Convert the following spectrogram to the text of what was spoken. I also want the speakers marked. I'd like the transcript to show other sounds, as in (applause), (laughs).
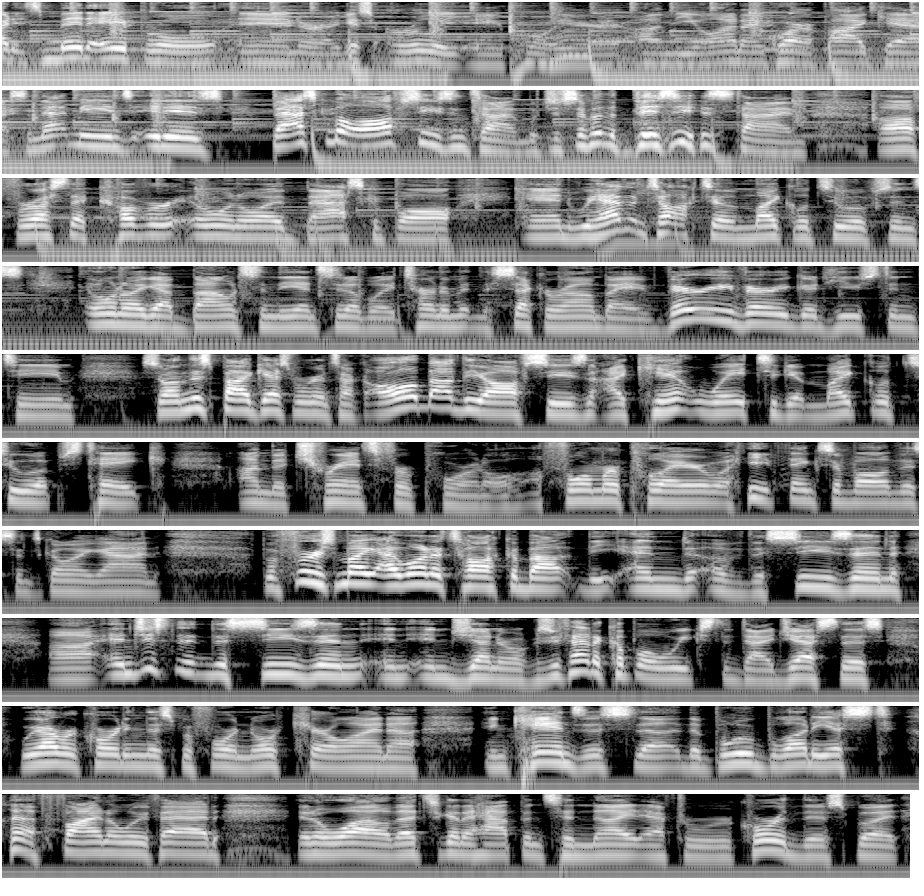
Speaker 1: Right, it's mid-April and, or I guess early April here on the Illini Inquirer podcast, and that means it is basketball off-season time, which is some of the (laughs) busiest time uh, for us that cover Illinois basketball. And we haven't talked to Michael LaTulip since Illinois got bounced in the NCAA tournament in the second round by a very, very good Houston team. So on this podcast, we're going to talk all about the offseason. I can't wait to get Michael LaTulip's take on the transfer portal, a former player, (laughs) what he thinks of all this that's going on. But first, Mike, I want to talk about the end of the season uh, and just the, the season in, in general, because we've had a couple of weeks to digest this. We are recording this before North Carolina and Kansas, the, the blue bloodiest (laughs) final we've had in a while. That's going to happen tonight after we record this. But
